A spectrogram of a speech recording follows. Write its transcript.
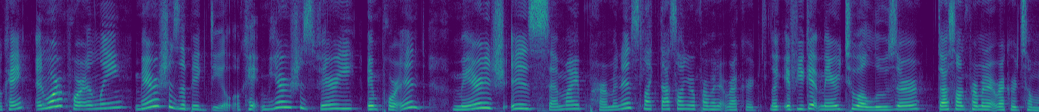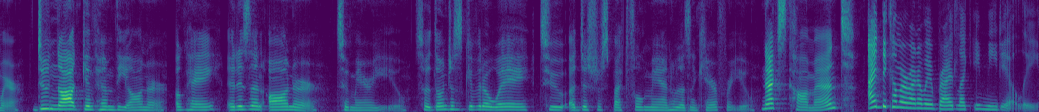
Okay? And more importantly, marriage is a big deal. Okay? Marriage is very important. Marriage is semi permanent. Like, that's on your permanent record. Like, if you get married to a loser, that's on permanent record somewhere. Do not give him the honor. Okay? It is an honor to marry you. So don't just give it away to a disrespectful man who doesn't care for you. Next comment. I'd become a runaway bride like immediately.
